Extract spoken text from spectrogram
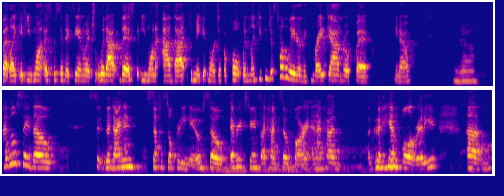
But like if you want a specific sandwich without this, but you want to add that, it can make it more difficult when like you can just tell the waiter and they can write it down real quick, you know? Yeah. I will say though, so the dine-in stuff is still pretty new. So every experience I've had so far, and I've had a good handful already, um,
